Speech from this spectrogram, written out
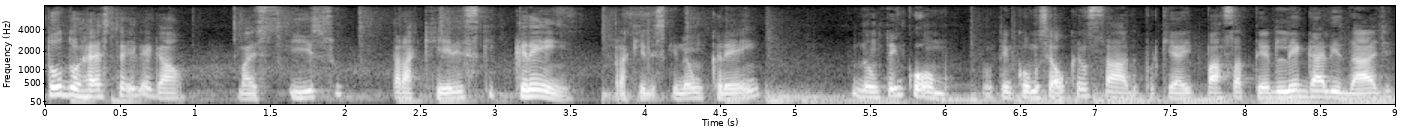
Todo o resto é ilegal. Mas isso para aqueles que creem. Para aqueles que não creem, não tem como, não tem como ser alcançado, porque aí passa a ter legalidade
